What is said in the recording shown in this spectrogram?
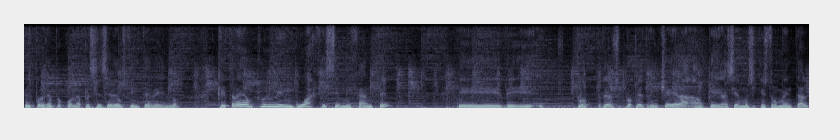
es por ejemplo con la presencia de Austin TV, ¿no? Que trae aunque un lenguaje semejante eh, de tener su propia trinchera, aunque hacían música instrumental,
